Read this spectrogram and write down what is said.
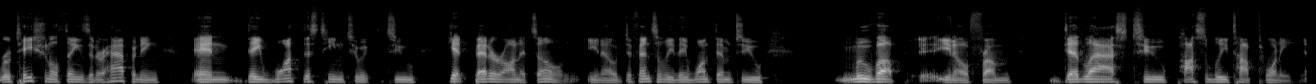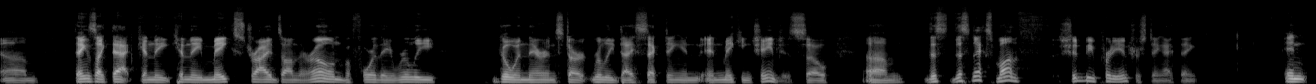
rotational things that are happening, and they want this team to to get better on its own. You know, defensively they want them to move up. Eh, you know, from dead last to possibly top twenty. Um, things like that. Can they can they make strides on their own before they really go in there and start really dissecting and, and making changes. So um, this this next month should be pretty interesting, I think. And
